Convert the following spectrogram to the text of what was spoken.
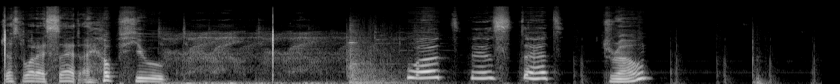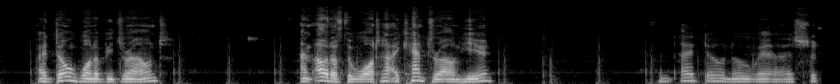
Just what I said. I hope you... What is that? Drown? I don't want to be drowned. I'm out of the water. I can't drown here. And I don't know where I should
